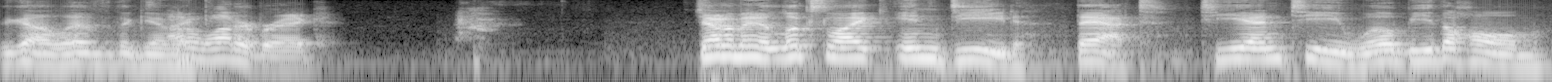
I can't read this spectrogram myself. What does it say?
You gotta live the It's not a gimmick. water break. Gentlemen, it looks like indeed that TNT will be the home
